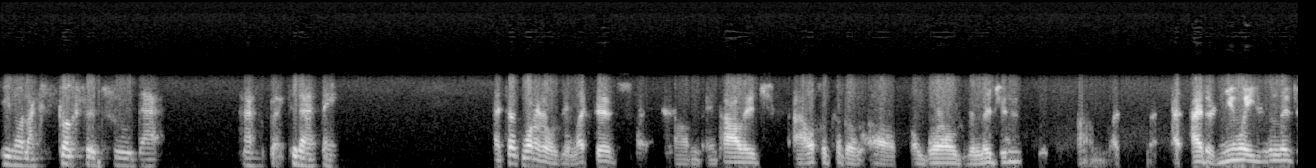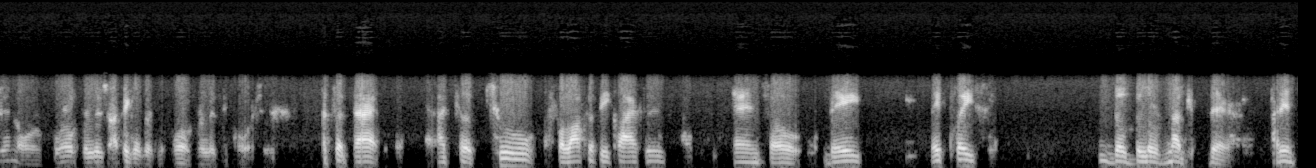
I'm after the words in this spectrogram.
you know, like structure to that aspect, to that thing? I took one of those electives um, in college. I also took a, a, a world religion, um, either New Age religion or world religion. I think it was a world religion course. I took that. I took two philosophy classes, and so they they placed the the little nugget there. I didn't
